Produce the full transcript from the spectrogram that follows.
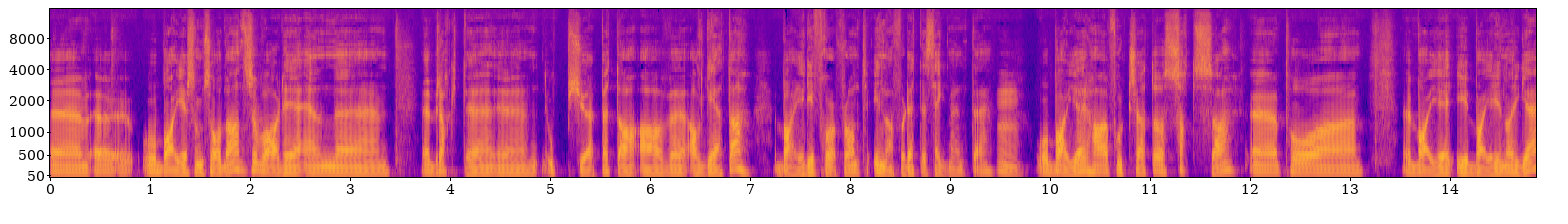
Eh, og Bayer som sådan, så var det en eh, brakte eh, oppkjøpet da av Algeta. Bayer i forefront innenfor dette segmentet. Mm. Og Bayer har fortsatt å satse på Bayer i, Bayer i Norge.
